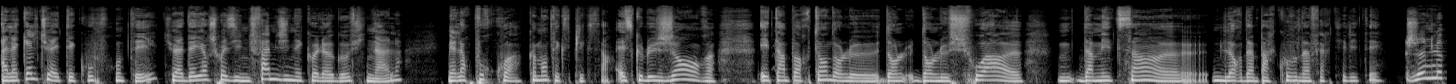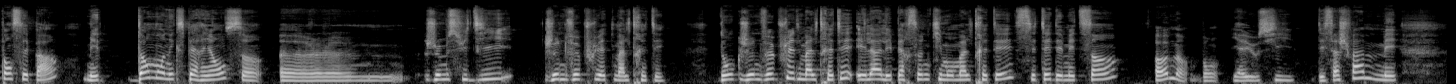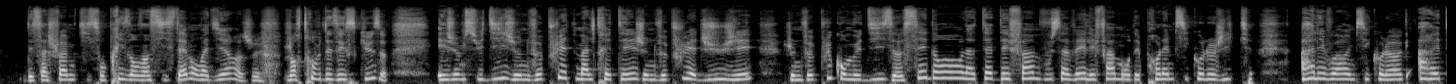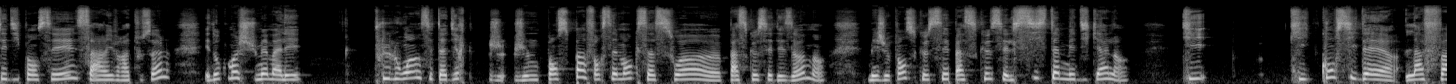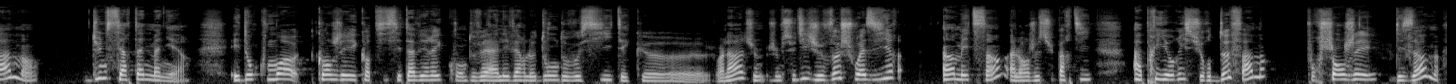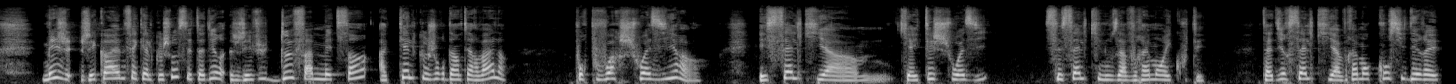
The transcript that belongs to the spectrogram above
à laquelle tu as été confrontée. Tu as d'ailleurs choisi une femme gynécologue au final. Mais alors pourquoi? Comment t'expliques ça? Est-ce que le genre est important dans le dans le, dans le choix euh, d'un médecin euh, lors d'un parcours d'infertilité? Je ne le pensais pas, mais dans mon expérience, euh, je me suis dit je ne veux plus être maltraitée. Donc je ne veux plus être maltraitée. Et là, les personnes qui m'ont maltraitée, c'était des médecins hommes. Bon, il y a eu aussi des sages-femmes, mais des sages-femmes qui sont prises dans un système, on va dire. Je, j'en retrouve des excuses. Et je me suis dit, je ne veux plus être maltraitée, je ne veux plus être jugée, je ne veux plus qu'on me dise, c'est dans la tête des femmes, vous savez, les femmes ont des problèmes psychologiques. Allez voir une psychologue, arrêtez d'y penser, ça arrivera tout seul. Et donc moi, je suis même allée plus loin, c'est-à-dire que je, je, ne pense pas forcément que ça soit euh, parce que c'est des hommes, mais je pense que c'est parce que c'est le système médical qui qui considère la femme d'une certaine manière. Et donc moi, quand j'ai, quand il s'est avéré qu'on devait aller vers le don d'ovocytes et que voilà, je, je, me suis dit, je veux choisir un médecin. Alors je suis partie a priori sur deux femmes pour changer des hommes, mais j'ai quand même fait quelque chose, c'est-à-dire j'ai vu deux femmes médecins à quelques jours d'intervalle pour pouvoir choisir. Et celle qui a qui a été choisie, c'est celle qui nous a vraiment écoutés. C'est-à-dire celle qui a vraiment considéré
